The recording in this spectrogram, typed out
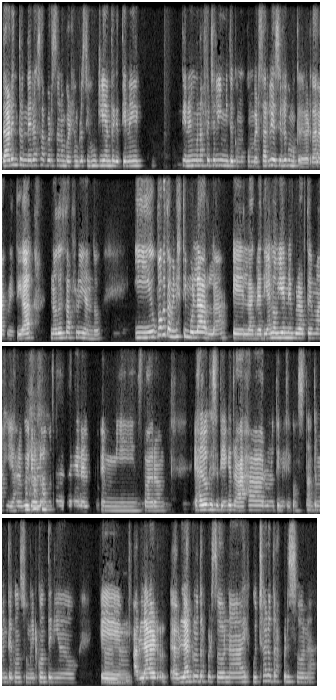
dar a entender a esa persona, por ejemplo, si es un cliente que tiene tienen una fecha límite, como conversarle y decirle como que de verdad la creatividad no te está fluyendo. Y un poco también estimularla. Eh, la creatividad no viene por arte de magia, es algo que yo he hablado muchas veces en, el, en mi Instagram. Es algo que se tiene que trabajar, uno tiene que constantemente consumir contenido, eh, hablar, hablar con otras personas, escuchar a otras personas.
